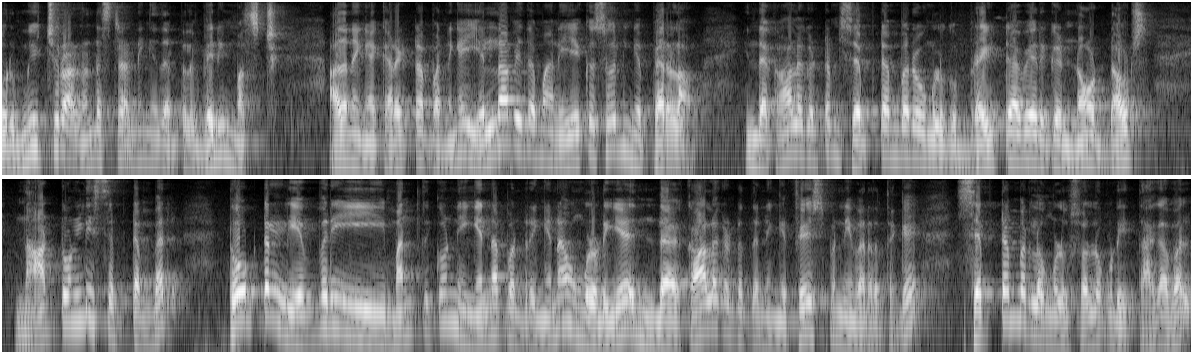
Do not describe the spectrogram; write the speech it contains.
ஒரு மியூச்சுவல் அண்டர்ஸ்டாண்டிங் இந்த இடத்துல வெரி மஸ்ட் அதை நீங்கள் கரெக்டாக பண்ணுங்கள் எல்லா விதமான இயக்கசும் நீங்கள் பெறலாம். இந்த காலகட்டம் செப்டம்பர் உங்களுக்கு பிரைட்டாகவே இருக்குது no doubts not only September total every மந்த்துக்கும் நீங்கள் என்ன பண்ணுறீங்கன்னா உங்களுடைய இந்த காலகட்டத்தை நீங்கள் ஃபேஸ் பண்ணி வர்றதுக்கு செப்டம்பரில் உங்களுக்கு சொல்லக்கூடிய தகவல்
